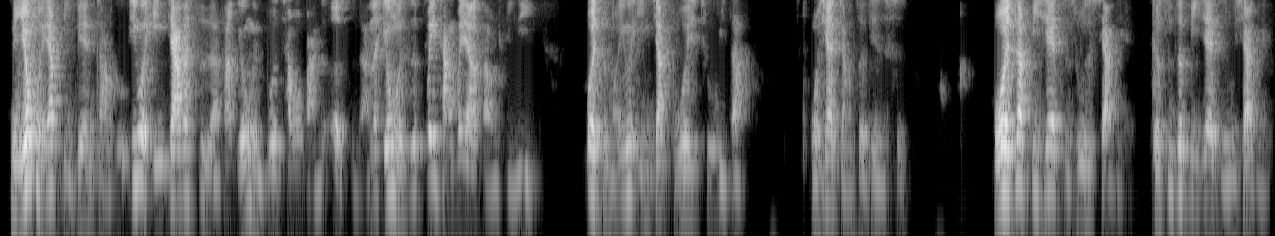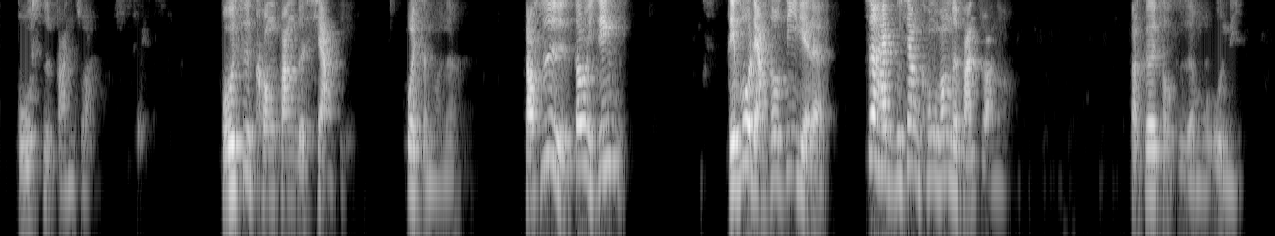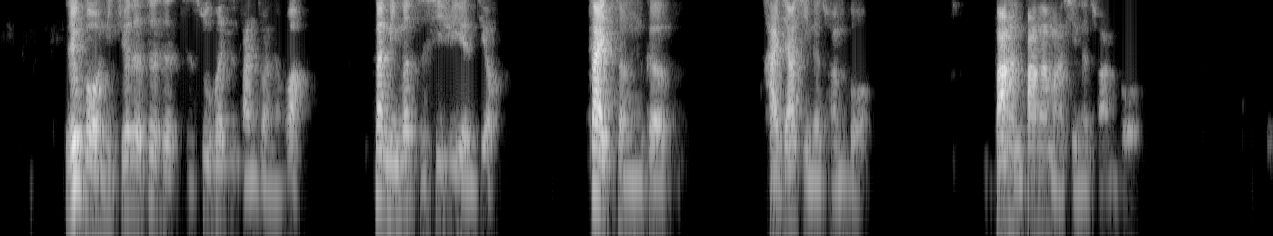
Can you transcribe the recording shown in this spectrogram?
你永远要比别人早入，因为赢家在市场上永远不会超过百分之二十的，那永远是非常非常少的比例。为什么？因为赢家不会注意到。我现在讲这件事，我也知道 B C I 指数是下跌，可是这 B C I 指数下跌不是反转，不是空方的下跌，为什么呢？老师都已经跌破两周低点了，这还不像空方的反转哦。啊，各位投资人，我问你，如果你觉得这是指数会是反转的话，那你们仔细去研究，在整个海峡型的船舶，包含巴拿马型的船舶。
